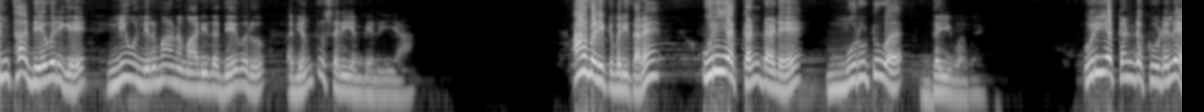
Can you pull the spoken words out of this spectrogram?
ಇಂಥ ದೇವರಿಗೆ ನೀವು ನಿರ್ಮಾಣ ಮಾಡಿದ ದೇವರು ಅದೆಂತೂ ಸರಿ ಎಂಬೇನಯ್ಯ? ಆ ಬಳಿಕ ಬರೀತಾರೆ, ಉರಿಯ ಕಂಡಡೆ ಮುರುಟುವ ದೈವವ. ಉರಿಯ ಕಂಡ ಕೂಡಲೇ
